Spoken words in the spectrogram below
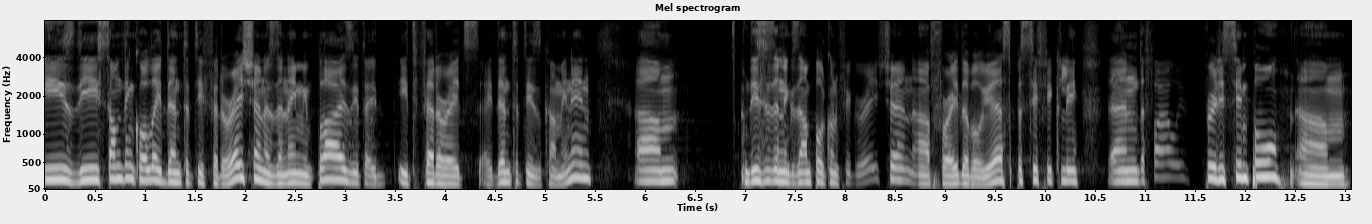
is the something called identity federation. As the name implies, it, it federates identities coming in. Um, this is an example configuration uh, for AWS specifically, and the file is pretty simple. Um,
